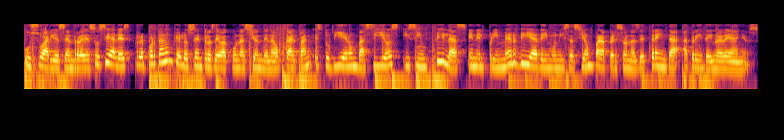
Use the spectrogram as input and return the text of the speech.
Usuarios en redes sociales reportaron que los centros de vacunación de Naucalpan estuvieron vacíos y sin filas en el primer día de inmunización para personas de 30 a 39 años.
